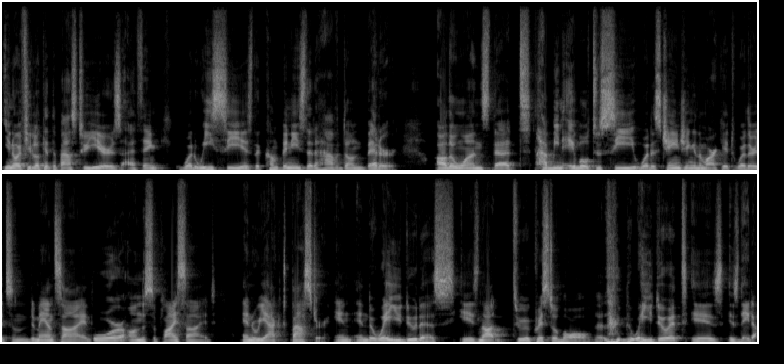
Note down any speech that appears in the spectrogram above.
You know if you look at the past 2 years i think what we see is the companies that have done better are the ones that have been able to see what is changing in the market, whether it's on the demand side or on the supply side, and react faster. And, and the way you do this is not through a crystal ball. The, the way you do it is, is data.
